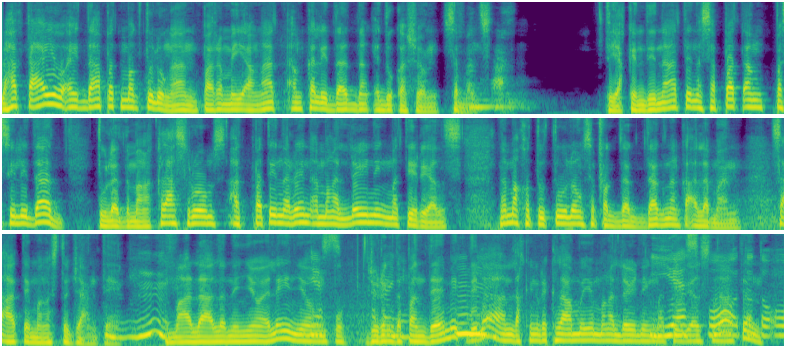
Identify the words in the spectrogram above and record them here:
Lahat tayo ay dapat magtulungan para maiangat ang kalidad ng edukasyon sa bansa. Tiyakin din natin na sapat ang pasilidad tulad ng mga classrooms at pati na rin ang mga learning materials na makatutulong sa pagdagdag ng kaalaman sa ating mga estudyante. Maalala ninyo, Elaine, yung Yes, po- during the pandemic, di ba, ang laking reklamo yung mga learning materials Yes po, natin. totoo.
